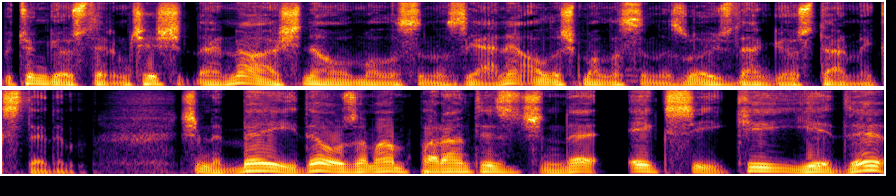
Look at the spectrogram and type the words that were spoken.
Bütün gösterim çeşitlerine aşina olmalısınız, yani alışmalısınız. O yüzden göstermek istedim. Şimdi b'yi de o zaman parantez içinde eksi 2, 7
